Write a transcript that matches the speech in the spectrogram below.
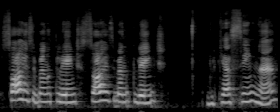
Só recebendo cliente, só recebendo cliente. Porque assim, né?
